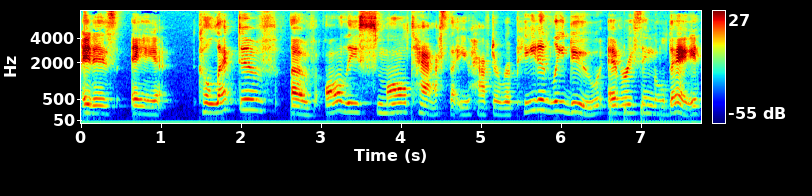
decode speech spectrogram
It is a collective of all these small tasks that you have to repeatedly do every single day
